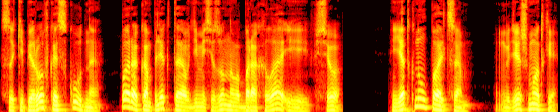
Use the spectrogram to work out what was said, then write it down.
С экипировкой скудно. Пара комплектов демисезонного барахла и все. Я ткнул пальцем. «Где шмотки?»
